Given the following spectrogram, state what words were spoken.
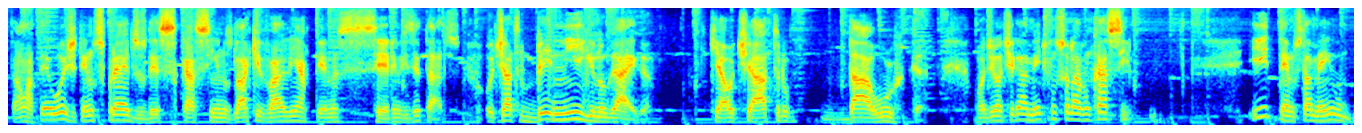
Então, até hoje tem os prédios desses cassinos lá que valem a pena serem visitados. O Teatro Benigno Gaiga, que é o teatro da Urca, onde antigamente funcionava um cassino. E temos também o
